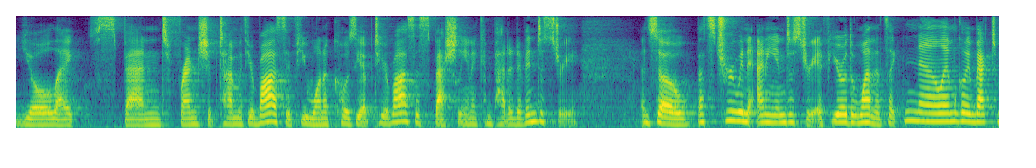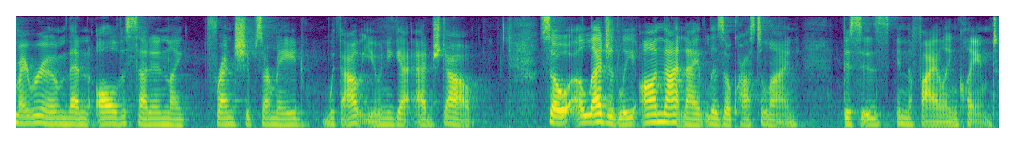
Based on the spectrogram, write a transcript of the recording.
you'll like spend friendship time with your boss if you want to cozy up to your boss, especially in a competitive industry. And so that's true in any industry. If you're the one that's like, no, I'm going back to my room, then all of a sudden, like friendships are made without you and you get edged out. So allegedly, on that night, Lizzo crossed a line. This is in the filing claimed.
